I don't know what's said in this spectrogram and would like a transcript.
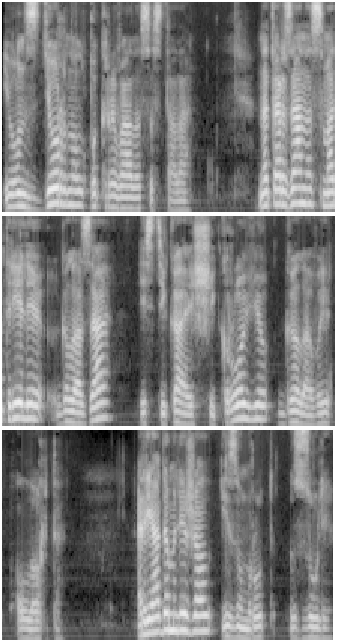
И он сдернул покрывало со стола. На Тарзана смотрели глаза, истекающие кровью головы лорда. Рядом лежал изумруд Зули.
